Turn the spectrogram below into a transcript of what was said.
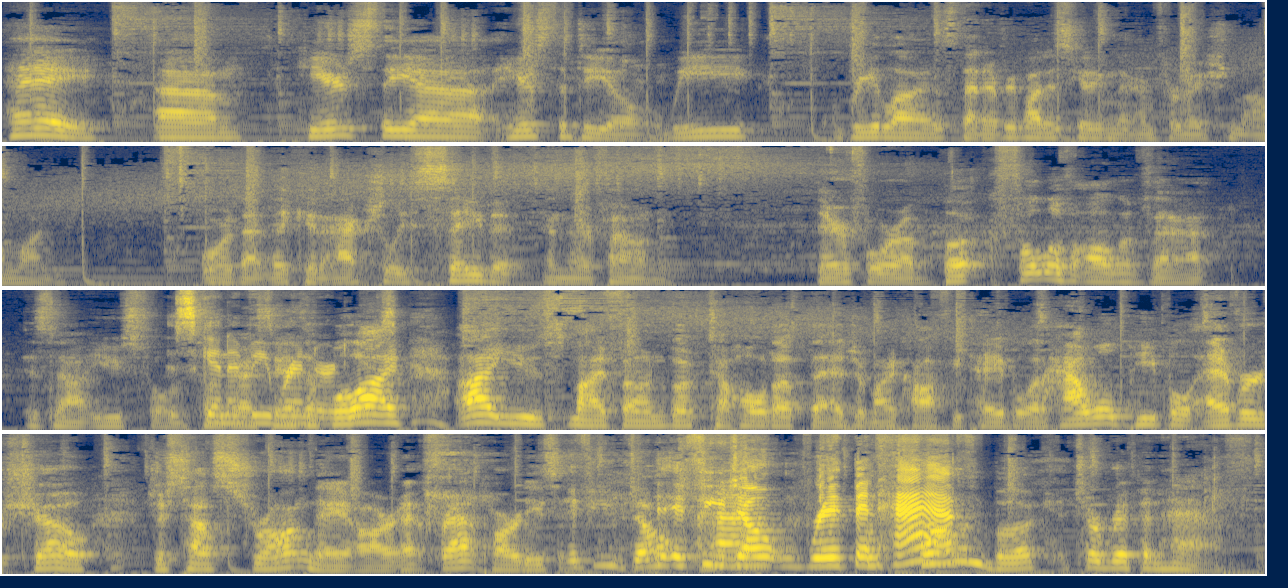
"Hey, um, here's the uh, here's the deal. We realize that everybody's getting their information online, or that they can actually save it in their phone. Therefore, a book full of all of that." Is not useful. It's gonna be stands up, rendered Well, I I use my phone book to hold up the edge of my coffee table, and how will people ever show just how strong they are at frat parties if you don't If you don't rip in half, phone book to rip in half?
